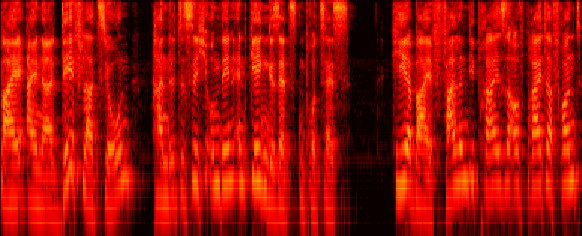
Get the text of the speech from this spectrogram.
Bei einer Deflation handelt es sich um den entgegengesetzten Prozess. Hierbei fallen die Preise auf breiter Front,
